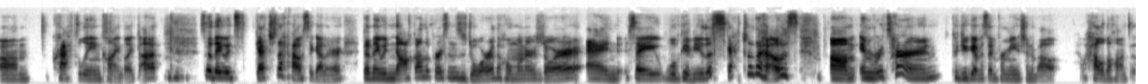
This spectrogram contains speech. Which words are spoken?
um craftily inclined like that. Mm-hmm. So they would sketch the house together. Then they would knock on the person's door, the homeowner's door, and say, "We'll give you the sketch of the house. Um, in return, could you give us information about how the haunted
